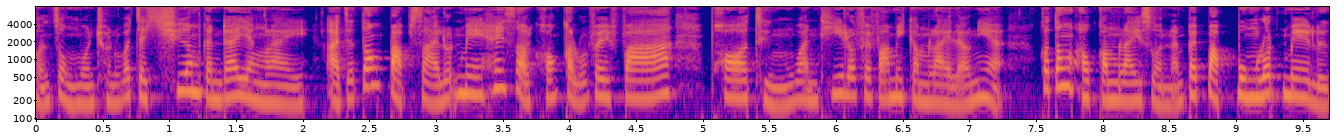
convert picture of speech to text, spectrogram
ขนส่งมวลชนว่าจะเชื่อมกันได้อย่างไร อาจจะต้องปรับสายรถเมย์ให้สอดคล้องกับรถไฟฟ้า พอถึงวันที่รถไฟฟ้ามีกำไรแล้วเนี่ย ก็ต้องเอากำไรส่วนนั้นไปปรับปรุงรถเมล์หรือ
